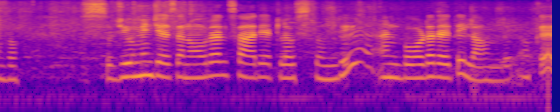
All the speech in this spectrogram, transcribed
అదో సో జూమింగ్ చేశాను. ఓవరాల్ సారీ ఎట్లా వస్తుంది? అండ్ బోర్డర్ అయితే ఇలా ఉంది. ఓకే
